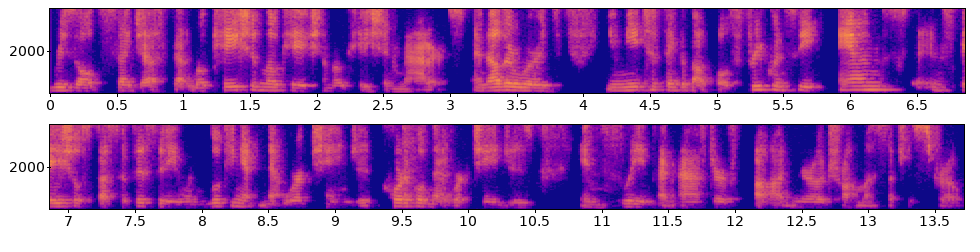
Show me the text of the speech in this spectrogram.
results suggest that location, location, location matters. In other words, you need to think about both frequency and, and spatial specificity when looking at network changes, cortical network changes in sleep and after uh, neurotrauma such as stroke.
